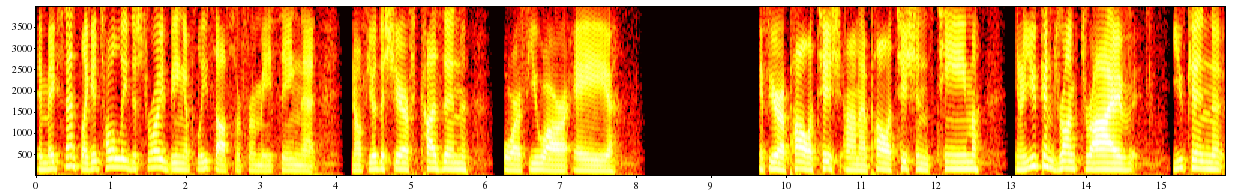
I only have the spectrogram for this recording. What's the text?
it makes sense. Like, it totally destroyed being a police officer for me, seeing that, you know, if you're the sheriff's cousin or if you are a if you're a politician on a politician's team, you know, you can drunk drive, you can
